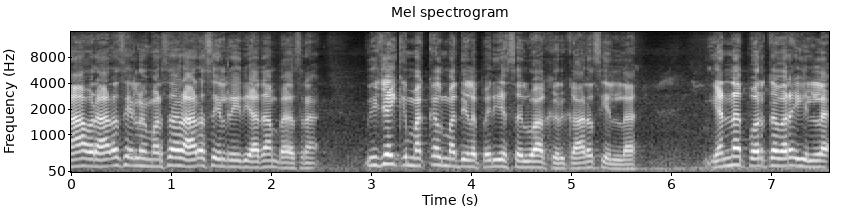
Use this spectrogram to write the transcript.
நான் ஒரு அரசியல் விமர்சகர் அரசியல் ரீதியாக தான் பேசுகிறேன் விஜய்க்கு மக்கள் மத்தியில் பெரிய செல்வாக்கு இருக்குது அரசியலில். என்னை பொறுத்தவரை இல்லை.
